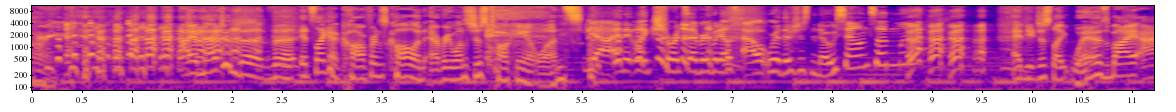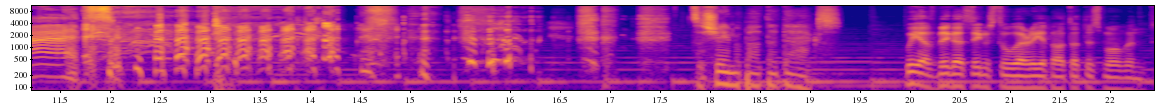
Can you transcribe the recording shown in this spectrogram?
all right. I imagine the, the it's like a conference call and everyone's just talking at once. yeah and it like shorts everybody else out where there's just no sound suddenly And you're just like, where's my axe? It's a shame about that axe. We have bigger things to worry about at this moment.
